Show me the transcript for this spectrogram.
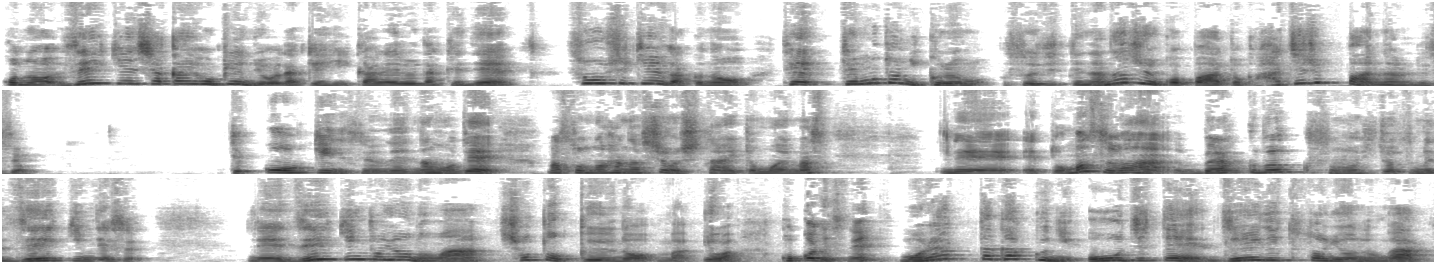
この税金社会保険料だけ引かれるだけで、総支給額の手元に来る数字って75%とか80%になるんですよ。結構大きいですよね。なので、まあ、その話をしたいと思います。で、えっと、まずは、ブラックボックスの一つ目、税金です。で、税金というのは、所得の、まあ、要は、ここですね、もらった額に応じて、税率というのが、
